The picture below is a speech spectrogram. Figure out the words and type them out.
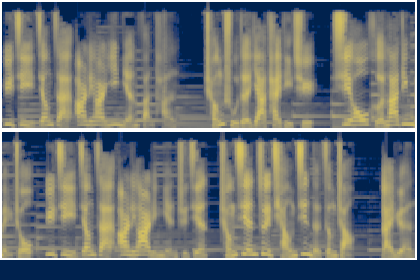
预计将在二零二一年反弹。成熟的亚太地区、西欧和拉丁美洲预计将在二零二零年之间呈现最强劲的增长。来源：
